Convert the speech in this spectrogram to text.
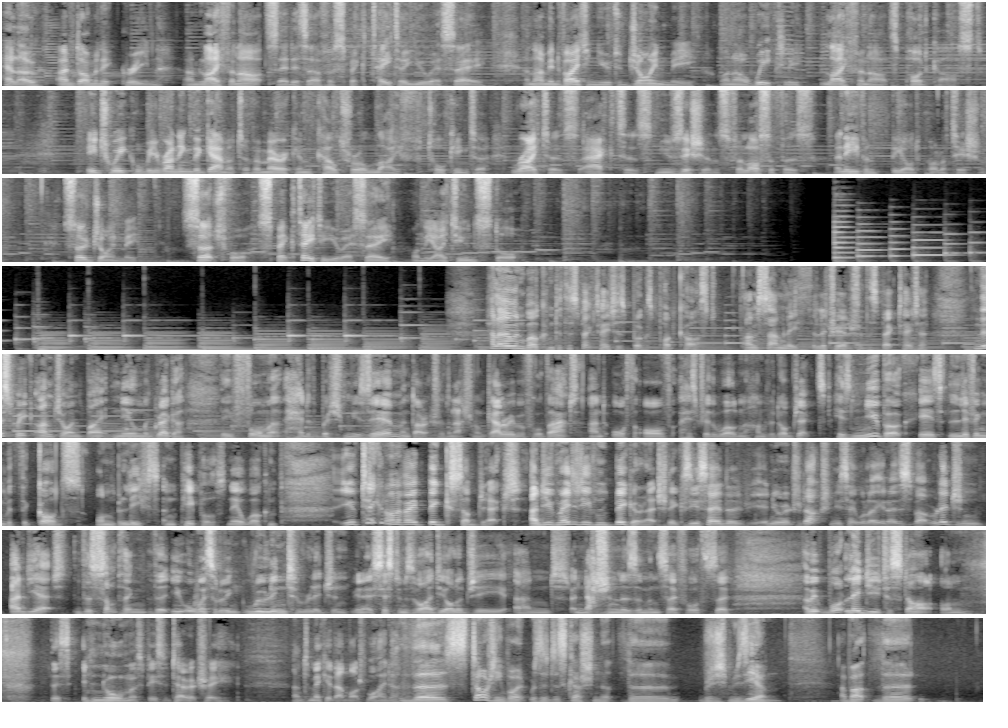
Hello, I'm Dominic Green. I'm Life and Arts Editor for Spectator USA, and I'm inviting you to join me on our weekly Life and Arts podcast. Each week we'll be running the gamut of American cultural life, talking to writers, actors, musicians, philosophers, and even the odd politician. So join me. Search for Spectator USA on the iTunes Store. Hello and welcome to the Spectator's Books podcast. I'm Sam Leith, the literary editor of The Spectator, and this week I'm joined by Neil MacGregor, the former head of the British Museum and director of the National Gallery before that, and author of A History of the World in a Hundred Objects. His new book is Living with the Gods on Beliefs and Peoples. Neil, welcome you've taken on a very big subject and you've made it even bigger actually because you said uh, in your introduction you say well you know this is about religion and yet there's something that you almost sort of rule into religion you know systems of ideology and nationalism and so forth. So i mean what led you to start on this enormous piece of territory and to make it that much wider? The starting point was a discussion at the british museum about the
